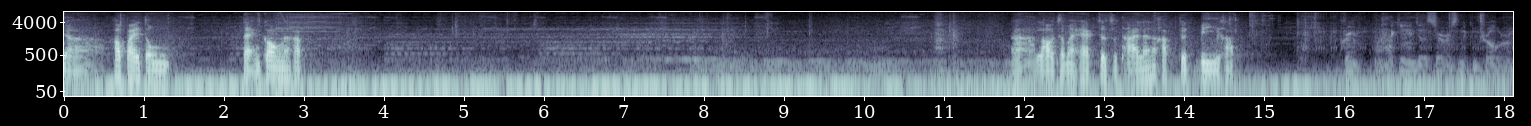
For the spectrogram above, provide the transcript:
อย่าเข้าไปตรงแสงกล้องนะครับ อ่า เราจะมาแฮ็กจุดสุดท้ายแล้วนะครับ จุด B ครับ Grim, I'm hacking into the servers in the control room.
